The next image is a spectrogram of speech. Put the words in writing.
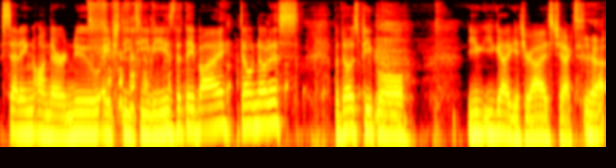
setting on their new HD TVs that they buy don't notice, but those people, you you got to get your eyes checked. Yeah.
